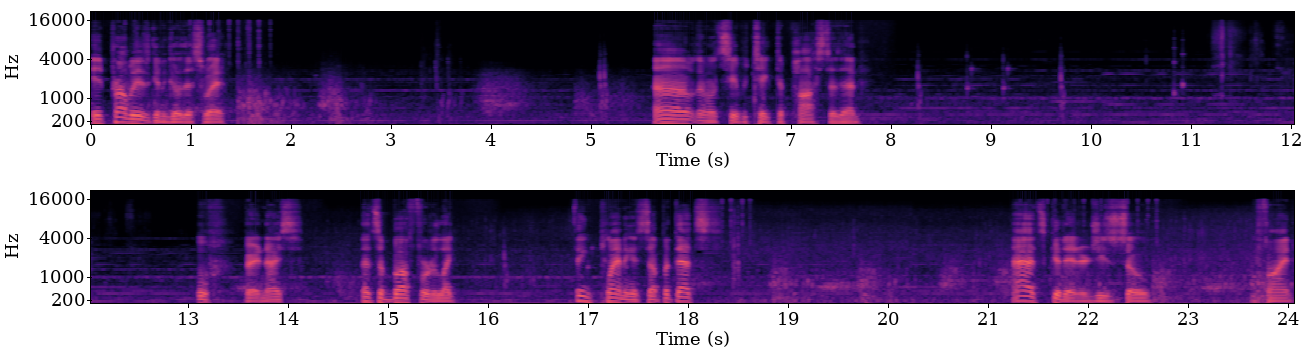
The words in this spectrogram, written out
It probably is going to go this way. Uh, then let's see if we take the pasta then. Oh, very nice. That's a buff for like, I think planting and stuff, but that's that's good energy, so you're fine.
